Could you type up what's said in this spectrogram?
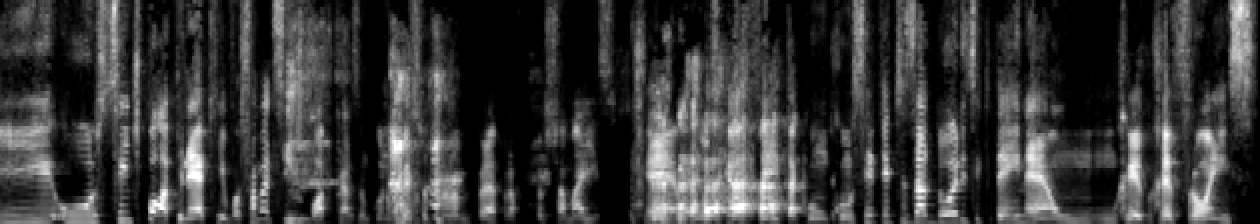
E o synth pop, né, aqui, vou chamar de synth pop, cara, não, não conheço outro nome pra chamar isso. É, música feita com, com sintetizadores e que tem, né, um, um re, refrões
